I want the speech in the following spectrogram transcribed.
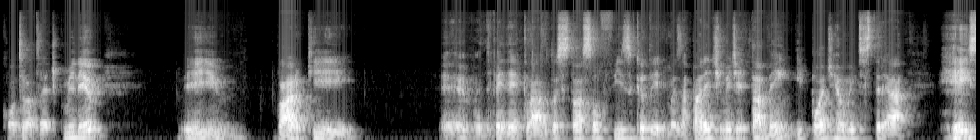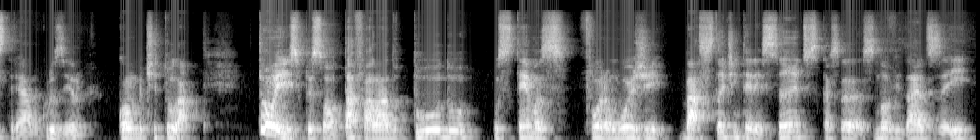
contra o Atlético Mineiro. E claro que é, vai depender, é claro, da situação física dele, mas aparentemente ele está bem e pode realmente estrear, reestrear no Cruzeiro como titular. Então é isso, pessoal. Tá falado tudo. Os temas foram hoje bastante interessantes, com essas novidades aí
